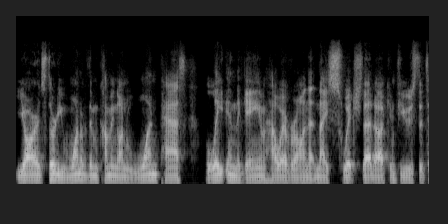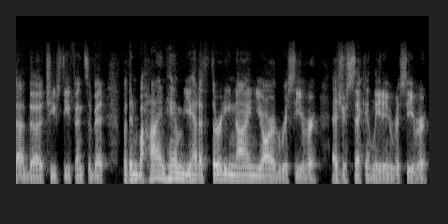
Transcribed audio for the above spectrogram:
yards, 31 of them coming on one pass late in the game. However, on that nice switch that uh, confused the, t- the Chiefs defense a bit. But then behind him, you had a 39 yard receiver as your second leading receiver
